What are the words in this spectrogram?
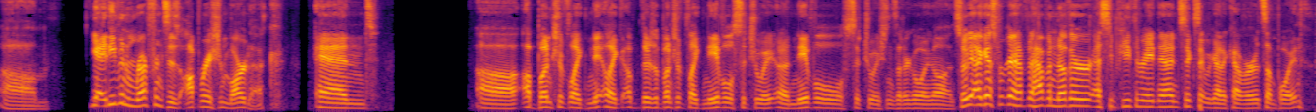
um, yeah, it even references Operation Marduk and uh, a bunch of like na- like uh, there's a bunch of like naval situa- uh, naval situations that are going on. So yeah, I guess we're gonna have to have another SCP three eight nine six that we got to cover at some point.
